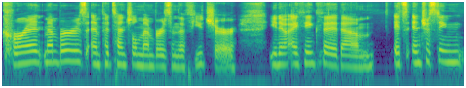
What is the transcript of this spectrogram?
current members and potential members in the future. You know, I think that um, it's interesting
